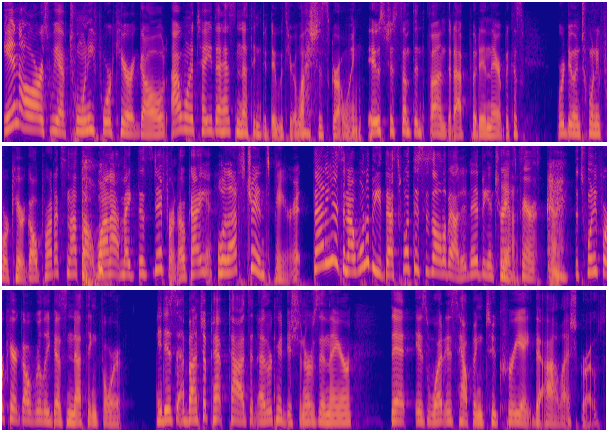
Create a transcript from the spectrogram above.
in ours, we have 24 karat gold. I want to tell you that has nothing to do with your lashes growing. It was just something fun that I put in there because we're doing 24 karat gold products. And I thought, why not make this different? Okay. Well, that's transparent. That is, and I want to be. That's what this is all about, isn't it? Being transparent. the 24 karat gold really does nothing for it. It is a bunch of peptides and other conditioners in there that is what is helping to create the eyelash growth.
